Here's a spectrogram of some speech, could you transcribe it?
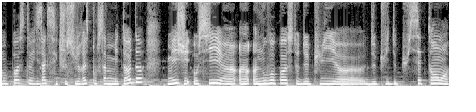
Mon poste exact, c'est que je suis responsable méthode, mais j'ai aussi euh, un, nouveau poste depuis euh, depuis depuis septembre.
